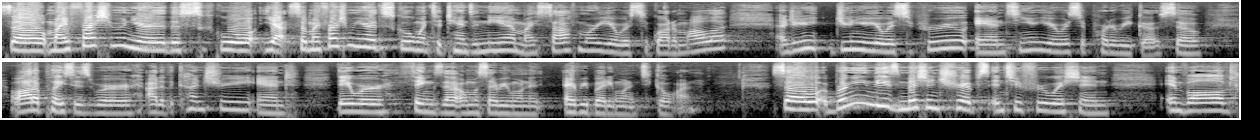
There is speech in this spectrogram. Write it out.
So my freshman year, the school, yeah, so my freshman year, the school went to Tanzania. My sophomore year was to Guatemala, and junior year was to Peru, and senior year was to Puerto Rico. So a lot of places were out of the country, and they were things that almost everyone, everybody wanted to go on. So bringing these mission trips into fruition involved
